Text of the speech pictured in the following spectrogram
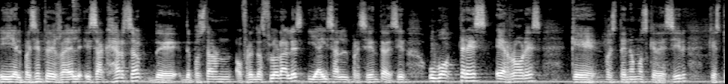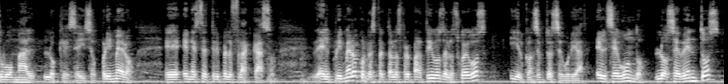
y el presidente de Israel Isaac Herzog de- depositaron ofrendas florales y ahí sale el presidente a decir, hubo tres errores que pues tenemos que decir que estuvo mal lo que se hizo. Primero, eh, en este triple fracaso. El primero con respecto a los preparativos de los Juegos, y el concepto de seguridad. El segundo, los eventos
